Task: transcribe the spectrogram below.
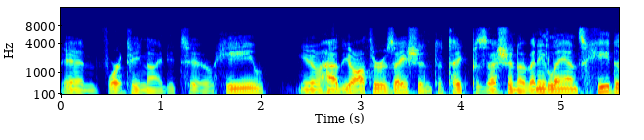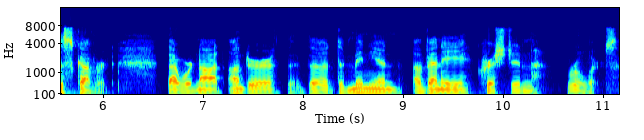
in 1492, he you know had the authorization to take possession of any lands he discovered that were not under the dominion of any Christian rulers.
